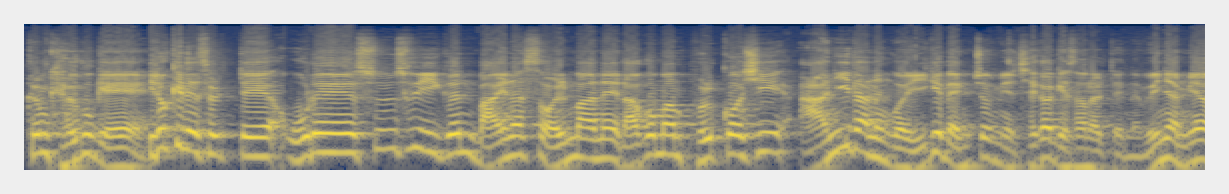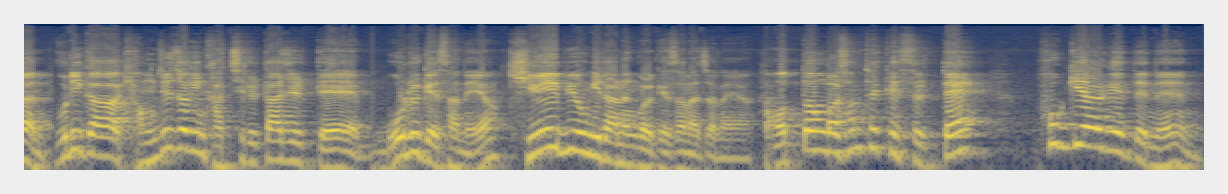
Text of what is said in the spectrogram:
그럼 결국에 이렇게 됐을 때 올해 순수익은 마이너스 얼마네 라고만 볼 것이 아니라는 거예요. 이게 맹점이에요. 제가 계산할 때는. 왜냐면 우리가 경제적인 가치를 따질 때 뭐를 계산해요? 기회비용이라는 걸 계산하잖아요. 어떤 걸 선택했을 때 포기하게 되는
